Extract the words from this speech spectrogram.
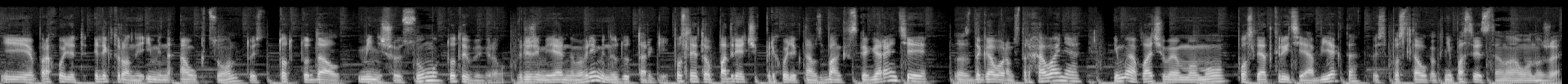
И проходит электронный именно аукцион, то есть тот, кто дал меньшую сумму, тот и выиграл. В режиме реального времени идут торги. После этого подрядчик приходит к нам с банковской гарантией, с договором страхования, и мы оплачиваем ему после открытия объекта, то есть после того, как непосредственно он уже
